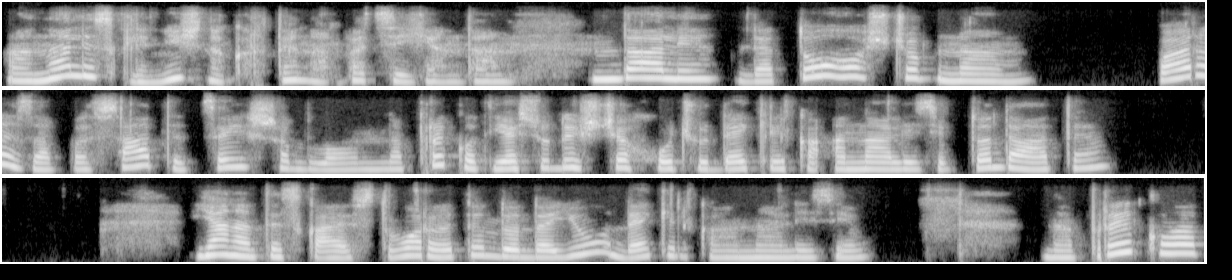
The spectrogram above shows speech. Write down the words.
Аналіз клінічна картина пацієнта. Далі, для того, щоб нам перезаписати цей шаблон, наприклад, я сюди ще хочу декілька аналізів додати. Я натискаю Створити, додаю декілька аналізів. Наприклад,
